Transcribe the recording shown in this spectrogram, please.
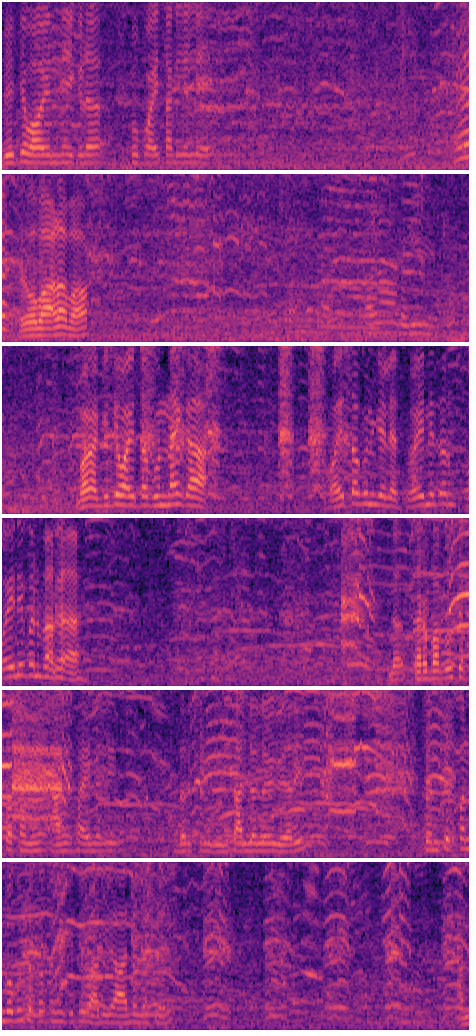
बीके भाऊ यांनी इकडं खूप वैतागलेली आहे. बाळा भाव बघा किती वैतागून नाही का? वैतागून गेल्यात वहिनी तर वहिनी पण बघा. तर बघू शकता तुम्ही आम्ही फायनली दर्शन घेऊन चाललेलो आहे घरी. सनसेट पण बघू शकता तुम्ही किती भारी आलेलंच आहे. आणि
